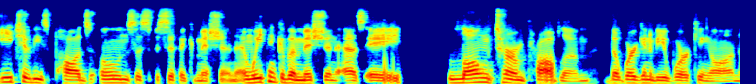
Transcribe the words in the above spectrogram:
each of these pods owns a specific mission. And we think of a mission as a long term problem that we're going to be working on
